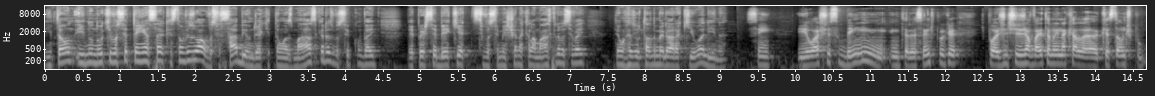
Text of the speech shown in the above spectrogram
Então, e no Nuke você tem essa questão visual. Você sabe onde é que estão as máscaras, você vai, vai perceber que se você mexer naquela máscara, você vai ter um resultado melhor aqui ou ali, né? Sim. E eu acho isso bem interessante porque, tipo, a gente já vai também naquela questão, tipo,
